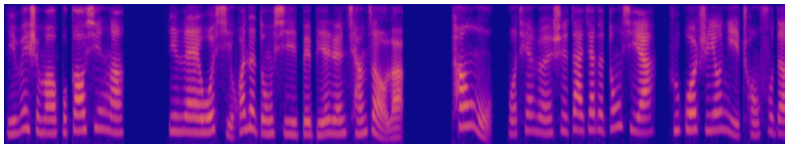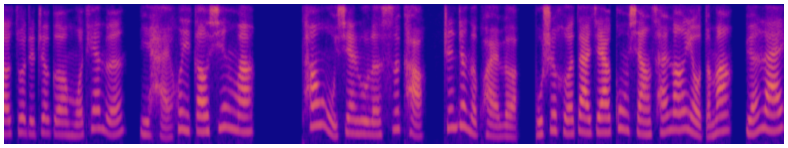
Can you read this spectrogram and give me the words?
你为什么不高兴呢？”“因为我喜欢的东西被别人抢走了。”汤姆，摩天轮是大家的东西呀，如果只有你重复的坐着这个摩天轮，你还会高兴吗？汤姆陷入了思考，真正的快乐不是和大家共享才能有的吗？原来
